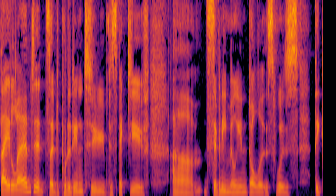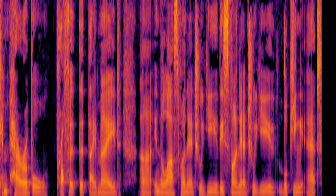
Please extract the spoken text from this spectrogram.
they landed, so to put it into perspective, um, $70 million was the comparable profit that they made uh, in the last financial year. This financial year, looking at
